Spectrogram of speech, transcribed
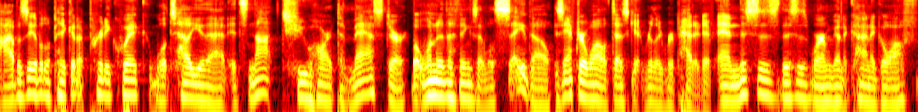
I was able to pick it up pretty quick We'll tell you that it's not too hard to master. But one of the things I will say though is after a while it does get really repetitive. And this is this is where I'm going to kind of go off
